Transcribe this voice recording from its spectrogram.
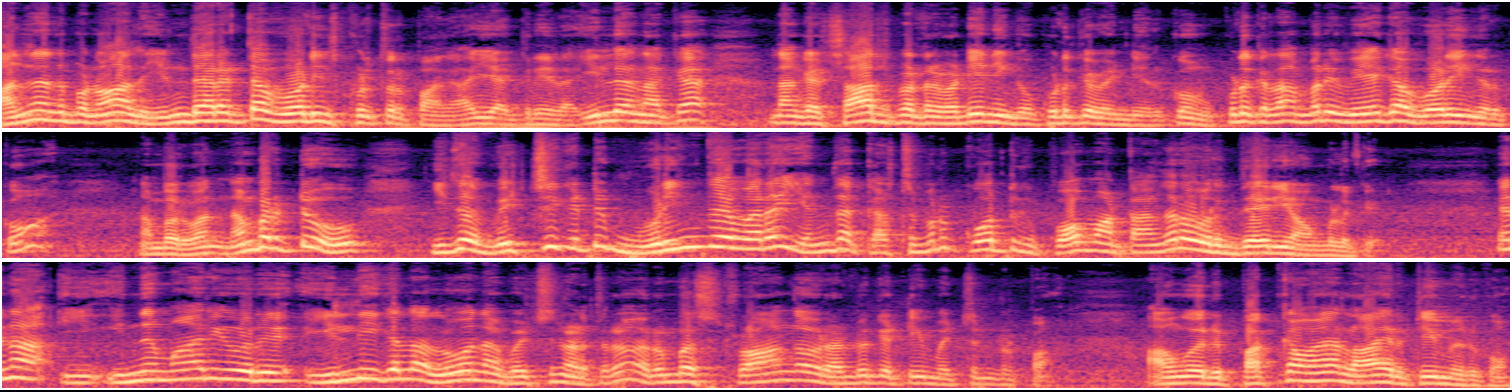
அதனால் என்ன பண்ணுவோம்? அது இன்டெரக்டாக வேர்டிங்ஸ் கொடுத்துருப்பாங்க. ஐயா அக்ரியில் இல்லைனாக்கா நாங்கள் சார்ஜ் பண்ணுற வட்டியை நீங்கள் கொடுக்க வேண்டியிருக்கும். கொடுக்கலாம். மாதிரி வேகாக வேர்டிங் இருக்கும். நம்பர் ஒன் நம்பர் டூ இதை வச்சுக்கிட்டு முடிந்தவரை எந்த கஸ்டமரும் கோர்ட்டுக்கு போக மாட்டாங்கிற ஒரு தைரியம் அவங்களுக்கு. ஏன்னா இ- இந்த மாதிரி ஒரு இல்லீகலாக லோனை வச்சு நடத்துகிறோம் ரொம்ப ஸ்ட்ராங்காக ஒரு அட்வொகேட் டீம் வச்சுன்னு இருப்பான். அவங்க ஒரு பக்கமான லாயர் டீம் இருக்கும்.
